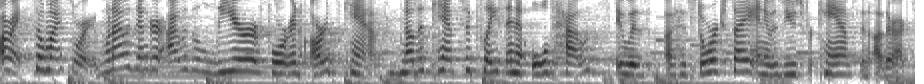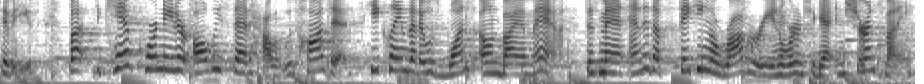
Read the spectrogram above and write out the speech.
Alright, so my story. When I was younger, I was a leader for an arts camp. Now this camp took place in an old house. It was a historic site and it was used for camps and other activities. But the camp coordinator always said how it was haunted. He claimed that it was once owned by a man. This man ended up faking a robbery in order to get insurance money.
